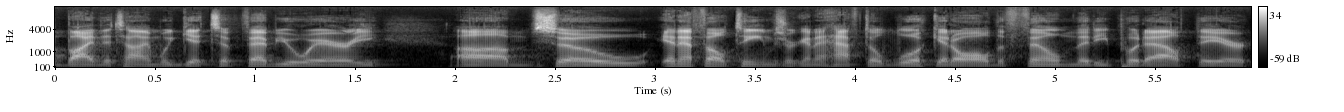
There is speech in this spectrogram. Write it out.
by the time we get to February. Um, so NFL teams are going to have to look at all the film that he put out there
